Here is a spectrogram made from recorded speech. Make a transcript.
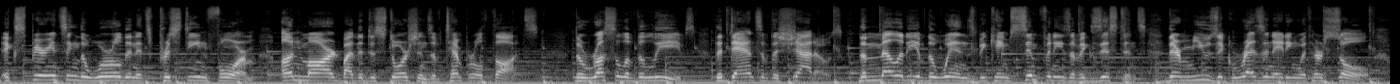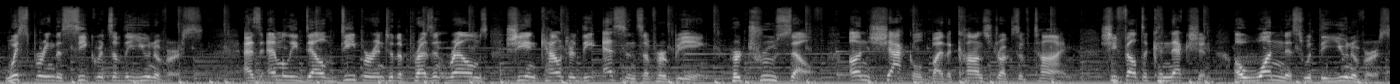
experiencing the world in its pristine form, unmarred by the distortions of temporal thoughts. The rustle of the leaves, the dance of the shadows, the melody of the winds became symphonies of existence, their music resonating with her soul, whispering the secrets of the universe. As Emily delved deeper into the present realms, she encountered the essence of her being, her true self, unshackled by the constructs of time. She felt a connection, a oneness with the universe,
